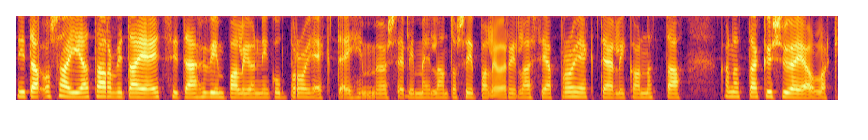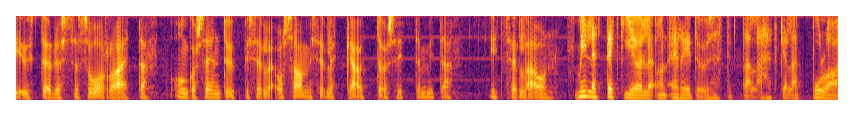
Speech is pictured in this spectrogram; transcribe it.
niitä osaajia tarvitaan ja etsitään hyvin paljon niin kuin projekteihin myös. Eli meillä on tosi paljon erilaisia projekteja, eli kannattaa, kannattaa kysyä ja ollakin yhteydessä suoraan, että onko sen tyyppiselle osaamiselle käyttöä sitten, mitä itsellä on. Mille tekijöille on erityisesti tällä hetkellä pulaa?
